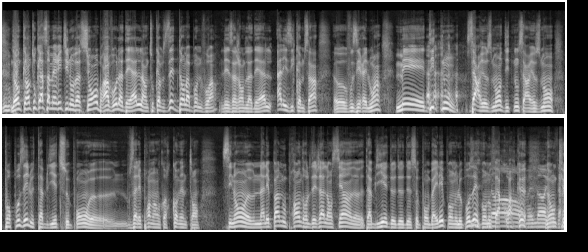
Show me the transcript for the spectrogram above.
Mm. Donc, en tout cas, ça mérite innovation. Bravo l'ADL. En tout cas, vous êtes dans la bonne voie, les agents de l'ADL. Allez-y comme ça, vous irez loin. Mais dites-nous sérieusement, dites dites-nous sérieusement, pour poser le tablier de ce pont, euh, vous allez prendre encore combien de temps? Sinon, euh, n'allez pas nous prendre déjà l'ancien euh, tablier de, ce pont Bailey pour nous le poser, pour nous faire croire que. Donc,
